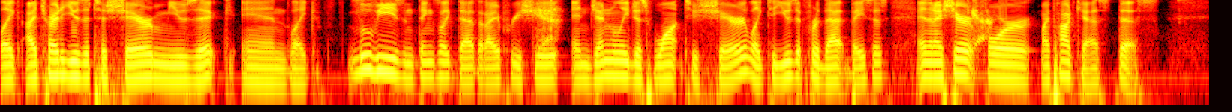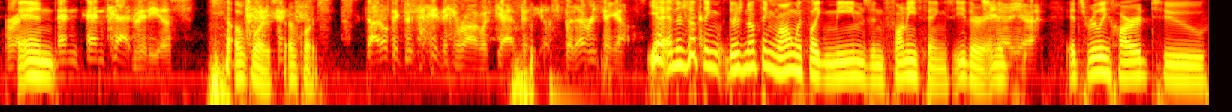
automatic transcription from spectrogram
like I try to use it to share music and like movies and things like that that I appreciate Yeah. and generally just want to share like to use it for that basis and then I share it Yeah. for my podcast this. Right. And- and and cat videos. of course, of course. I don't think there's anything wrong with cat videos, but everything else. Yeah, and there's nothing there's nothing wrong with like memes and funny things either and Yeah, it's yeah. it's really hard to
